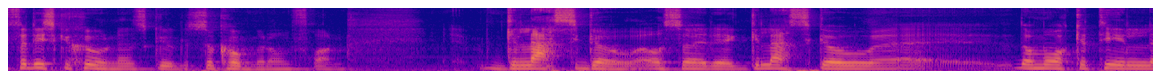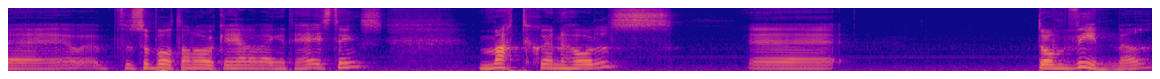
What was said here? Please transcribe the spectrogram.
för, diskussionens skull, så kommer de från Glasgow och så är det Glasgow. Eh, de åker till... Eh, supportrarna åker hela vägen till Hastings. Matchen hålls. Eh, de vinner.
